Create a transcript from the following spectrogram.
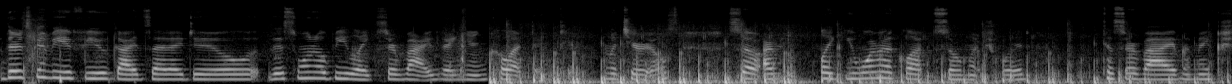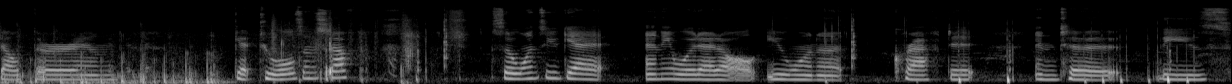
there's to be a few guides that I do. This one will be like surviving and collecting materials. So I'm like, you want to collect so much wood to survive and make shelter and get tools and stuff. So once you get any wood at all, you want to craft it into these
